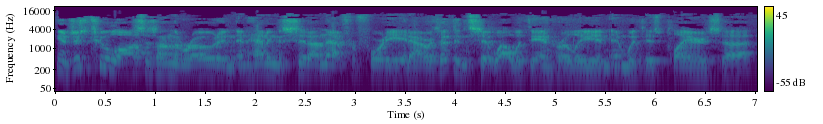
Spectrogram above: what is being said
you know, just two losses on the road and, and, having to sit on that for 48 hours, that didn't sit well with Dan Hurley and, and with his players. Uh,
